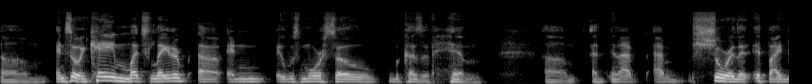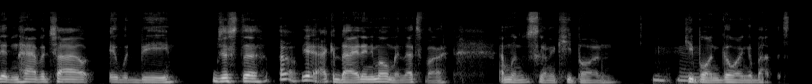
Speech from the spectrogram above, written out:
Um, and so it came much later, uh, and it was more so because of him. Um, and I, I'm sure that if I didn't have a child, it would be just a, oh yeah, I could die at any moment. That's fine. I'm just going to keep on, mm-hmm. keep on going about this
